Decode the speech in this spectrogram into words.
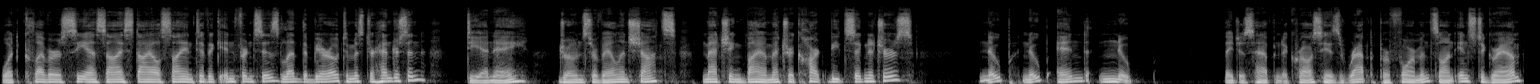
What clever CSI style scientific inferences led the Bureau to Mr. Henderson? DNA? Drone surveillance shots? Matching biometric heartbeat signatures? Nope, nope, and nope. They just happened across his rap performance on Instagram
